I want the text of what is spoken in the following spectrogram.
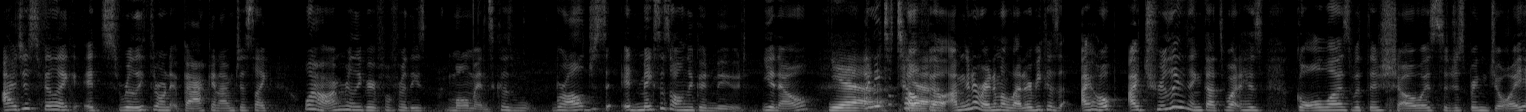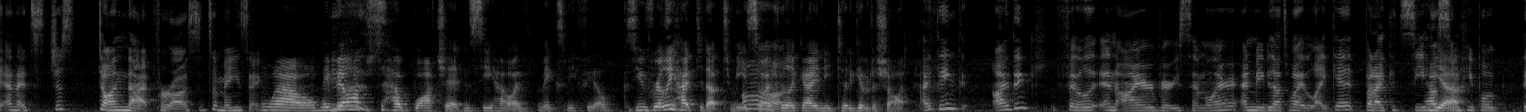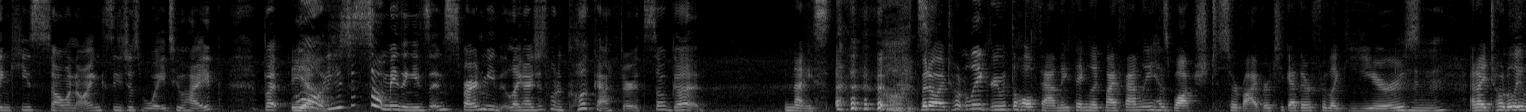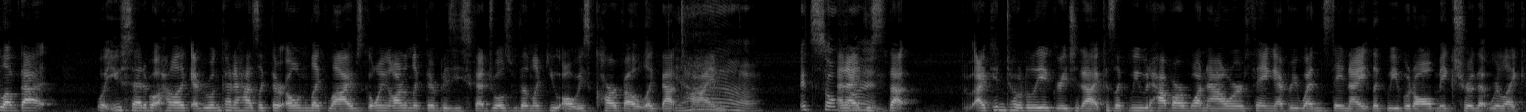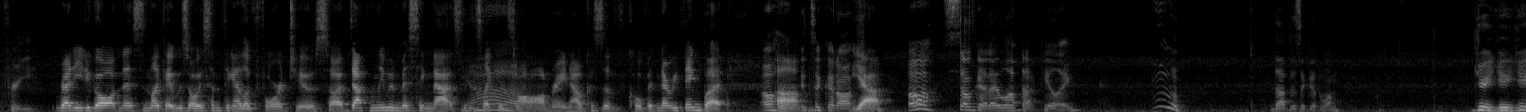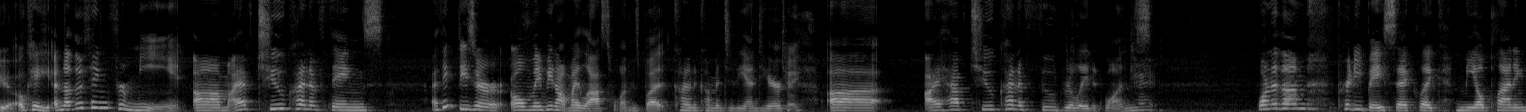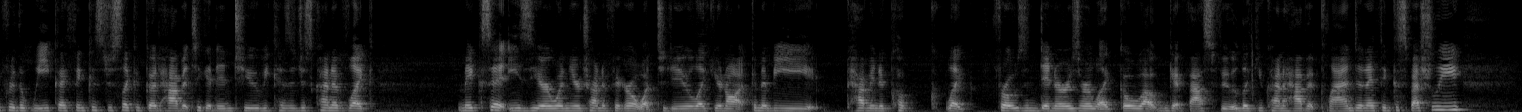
I just feel like it's really thrown it back, and I'm just like, wow, I'm really grateful for these moments because we're all just, it makes us all in a good mood, you know? Yeah, I need to tell yeah. Phil, I'm going to write him a letter because I hope, I truly think that's what his goal was with this show is to just bring joy, and it's just done that for us. It's amazing. Wow, maybe I'll have to have watch it and see how it makes me feel because you've really hyped it up to me. So I Ah. feel like I need to give it a shot. I think I think Phil and I are very similar, and maybe that's why I like it. But I could see how Yeah. some people think he's so annoying because he's just way too hype. But oh, Yeah. oh, he's just so amazing. He's inspired me. Like I just want to cook after. It's so good. Nice. but no, I totally agree with the whole family thing. Like my family has watched Survivor together for like years. Mm-hmm. And I totally love that what you said about how like everyone kind of has like their own like lives going on and like their busy schedules, but then like you always carve out like that time. It's so And fun. I just that I can totally agree to that because like we would have our one hour thing every Wednesday night. Like we would all make sure that we're like free. ready to go on this and like it was always something I look forward to. So I've definitely been missing that since like it's not on right now because of COVID and everything. But Oh, Um, it's a good option. yeah. Oh, so good. I love that feeling. Mm. That is a good one. Yeah, yeah, yeah. Okay, another thing for me, um, I have two kind of things. I think these are, oh, maybe not my last ones, but kind of coming to the end here. Okay. Uh, I have two kind of food related ones. Okay. One of them, pretty basic, like meal planning for the week, I think is just like a good habit to get into because it just kind of like makes it easier when you're trying to figure out what to do. Like, you're not going to be having to cook like frozen dinners or like go out and get fast food. Like, you kind of have it planned. And I think, especially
